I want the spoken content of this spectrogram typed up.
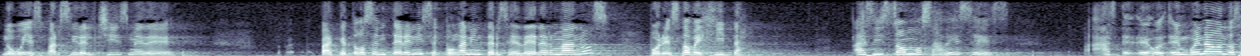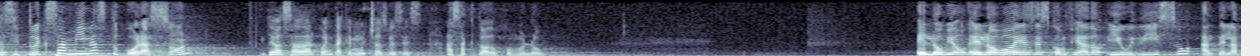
no voy a esparcir el chisme de para que todos se enteren y se pongan a interceder, hermanos, por esta ovejita. Así somos a veces. Eh, eh, en buena onda, o sea, si tú examinas tu corazón, te vas a dar cuenta que muchas veces has actuado como lobo. El, el lobo es desconfiado y huidizo ante la,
